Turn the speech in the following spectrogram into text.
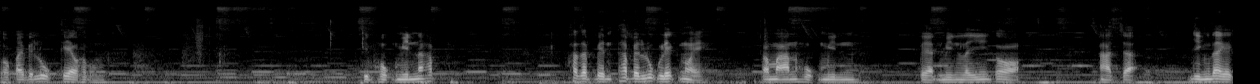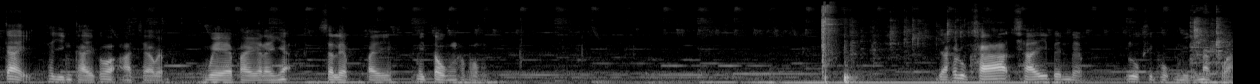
ต่อไปเป็นลูกแก้วครับผม 16 มิลนะครับ ถ้าจะเป็นถ้าเป็นลูกเล็กหน่อย ประมาณ 6 มิล 8 มิลอะไรนี้ก็อาจจะยิงได้ใกล้ๆ ถ้ายิงไกลก็อาจจะแบบแวร์ไปอะไรเงี้ยสลับไปไม่ตรงครับผม อยากให้ลูกค้าใช้เป็นแบบลูก 16 มิลมากกว่า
